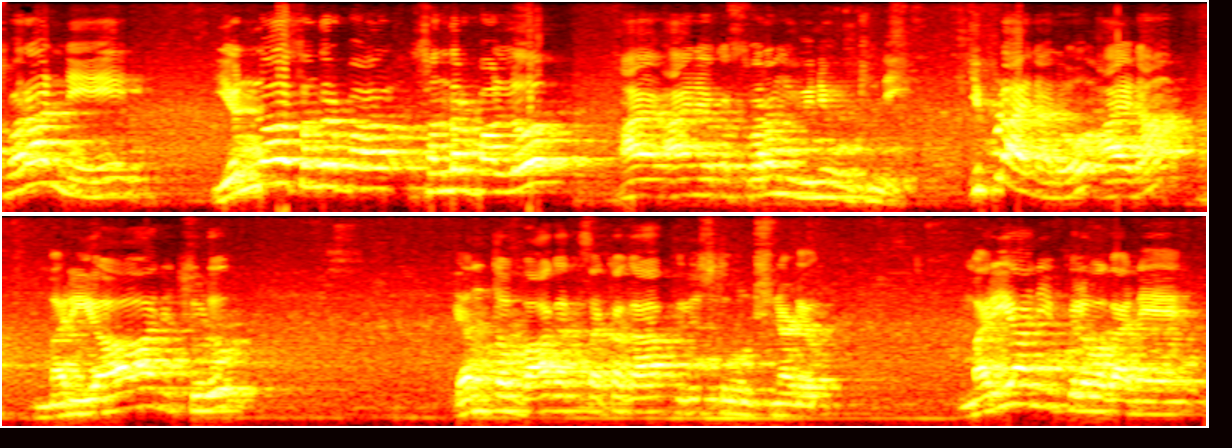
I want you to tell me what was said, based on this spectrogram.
స్వరాన్ని ఎన్నో సందర్భ సందర్భాల్లో ఆయన యొక్క స్వరము విని ఉంటుంది. ఇప్పుడు ఆయనను ఆయన మరియా చూడు. ఎంతో బాగా చక్కగా పిలుస్తూ ఉంటున్నాడు. మర్యాని పిలవగానే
